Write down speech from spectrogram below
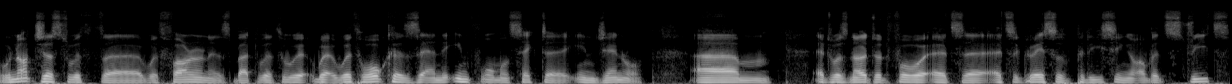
not just with uh, with foreigners, but with, with, with hawkers and the informal sector in general. Um, it was noted for its uh, its aggressive policing of its streets.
